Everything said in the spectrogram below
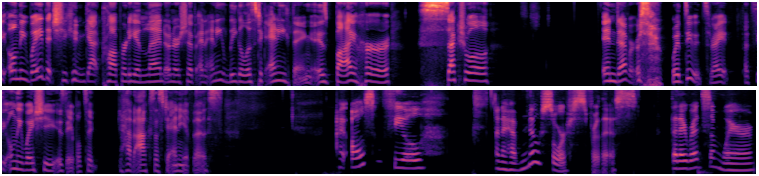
the only way that she can get property and land ownership and any legalistic anything is by her sexual endeavors with dudes, right? That's the only way she is able to have access to any of this. I also feel, and I have no source for this, that I read somewhere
